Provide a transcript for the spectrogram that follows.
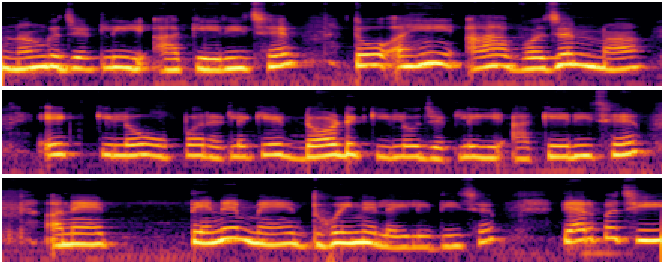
નંગ જેટલી આ કેરી છે. તો અહીં આ વજનમાં એક કિલો ઉપર એટલે કે દોઢ કિલો જેટલી આ કેરી છે અને તેને મેં ધોઈને લઈ લીધી છે. ત્યાર પછી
